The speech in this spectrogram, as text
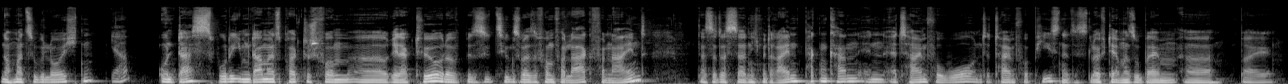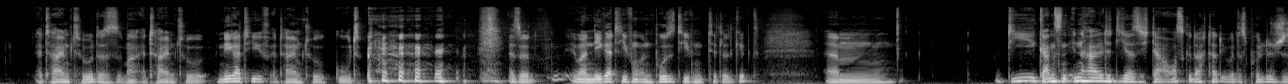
nochmal zu beleuchten. Ja. Und das wurde ihm damals praktisch vom äh, Redakteur oder beziehungsweise vom Verlag verneint, dass er das da nicht mit reinpacken kann in A Time for War und A Time for Peace. Ne, das läuft ja immer so beim äh, bei A Time to, das ist immer A Time to negativ, A Time to gut. also immer negativen und positiven Titel gibt. Ähm, die ganzen Inhalte, die er sich da ausgedacht hat über das politische,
